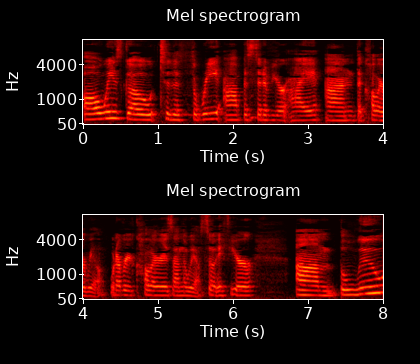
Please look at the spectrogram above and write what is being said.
always go to the three opposite of your eye on the color wheel, whatever your color is on the wheel. So if you're um, blue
